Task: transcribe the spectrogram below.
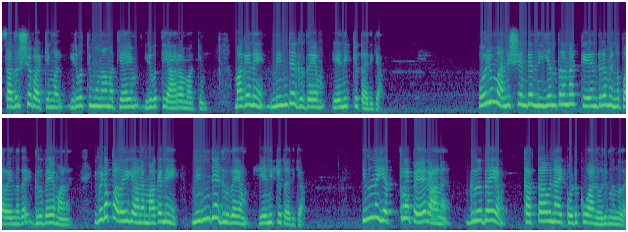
സദൃശവാക്യങ്ങൾ ഇരുപത്തിമൂന്നാം അധ്യായം ഇരുപത്തിയാറാം വാക്യം. മകനെ നിന്റെ ഹൃദയം എനിക്ക് തരിക. ഒരു മനുഷ്യന്റെ നിയന്ത്രണ കേന്ദ്രം എന്ന് പറയുന്നത് ഹൃദയമാണ്. ഇവിടെ പറയുകയാണ് മകനെ നിന്റെ ഹൃദയം എനിക്ക് തരിക. ഇന്ന് എത്ര പേരാണ് ഹൃദയം കർത്താവിനായി കൊടുക്കുവാൻ ഒരുങ്ങുന്നത്?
